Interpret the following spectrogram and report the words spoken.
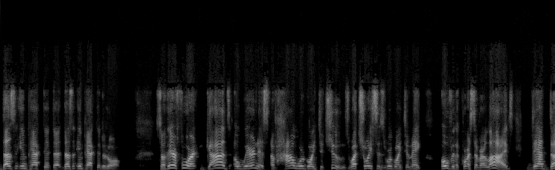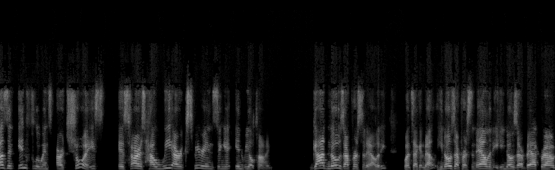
doesn't impact it. Uh, doesn't impact it at all. So therefore, God's awareness of how we're going to choose, what choices we're going to make over the course of our lives, that doesn't influence our choice as far as how we are experiencing it in real time. God knows our personality. One second, Mel. He knows our personality. He knows our background.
